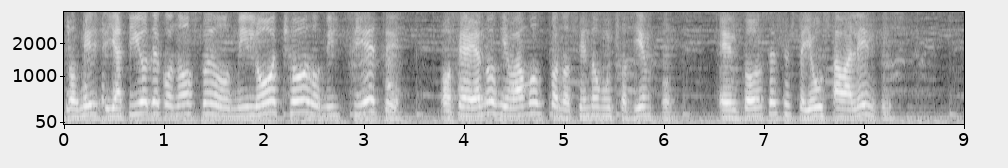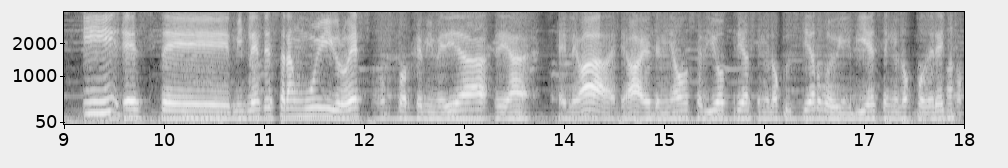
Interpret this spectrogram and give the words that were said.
2000, y a ti yo te conozco de 2008, 2007. O sea, ya nos llevamos conociendo mucho tiempo. Entonces, este, yo usaba lentes. Y este, mis lentes eran muy gruesos porque mi medida era elevada, elevada. Yo tenía 11 dioptrias en el ojo izquierdo y 10 en el ojo derecho.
